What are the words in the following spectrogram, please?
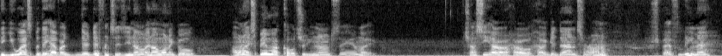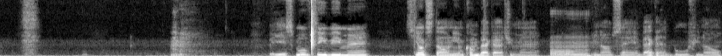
the U.S., but they have our, their differences. You know, and I want to go. I want to expand my culture. You know what I'm saying? Like, try to see how how how I get down to Toronto. Respectfully, man. But yeah, smooth TV, man. It's Young Stoney. I'm coming back at you, man. Um, You know what I'm saying? Back in the booth, you know.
